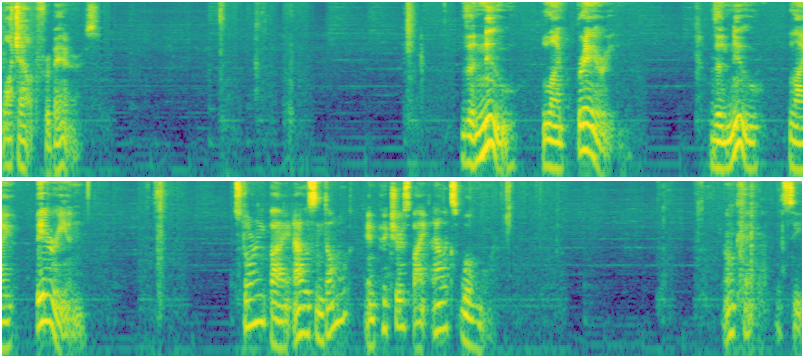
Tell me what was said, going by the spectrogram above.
Watch out for bears. The New Librarian. The New Librarian. Story by Alison Donald and pictures by Alex Willmore. Okay, let's see.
